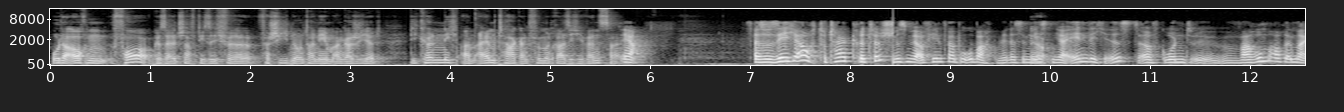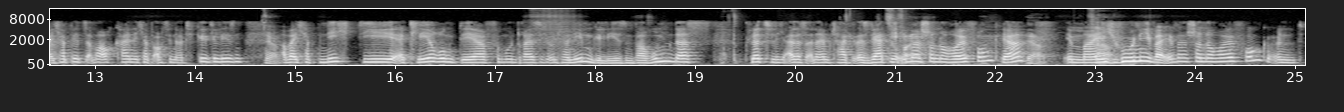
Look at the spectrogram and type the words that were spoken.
oder auch eine Fondsgesellschaft, die sich für verschiedene Unternehmen engagiert, die können nicht an einem Tag an 35 Events sein. Ja, also sehe ich auch total kritisch. Müssen wir auf jeden Fall beobachten, wenn das im ja. nächsten Jahr ähnlich ist, aufgrund, äh, warum auch immer. Ich habe jetzt aber auch keine, ich habe auch den Artikel gelesen, ja. aber ich habe nicht die Erklärung der 35 Unternehmen gelesen, warum das plötzlich alles an einem Tag ist. Also wir hatten ja immer schon eine Häufung, ja. ja. Im Mai. Juni war immer schon eine Häufung und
